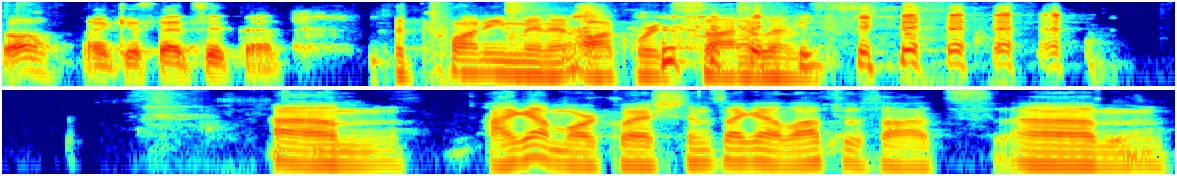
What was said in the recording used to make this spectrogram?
Oh, I guess that's it then. a 20 minute awkward silence. Um, I got more questions. I got lots of thoughts. Um,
